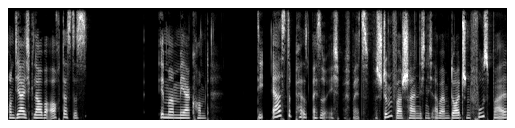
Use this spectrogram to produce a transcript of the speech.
Und ja, ich glaube auch, dass das immer mehr kommt. Die erste Person, also ich jetzt stimmt wahrscheinlich nicht, aber im deutschen Fußball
